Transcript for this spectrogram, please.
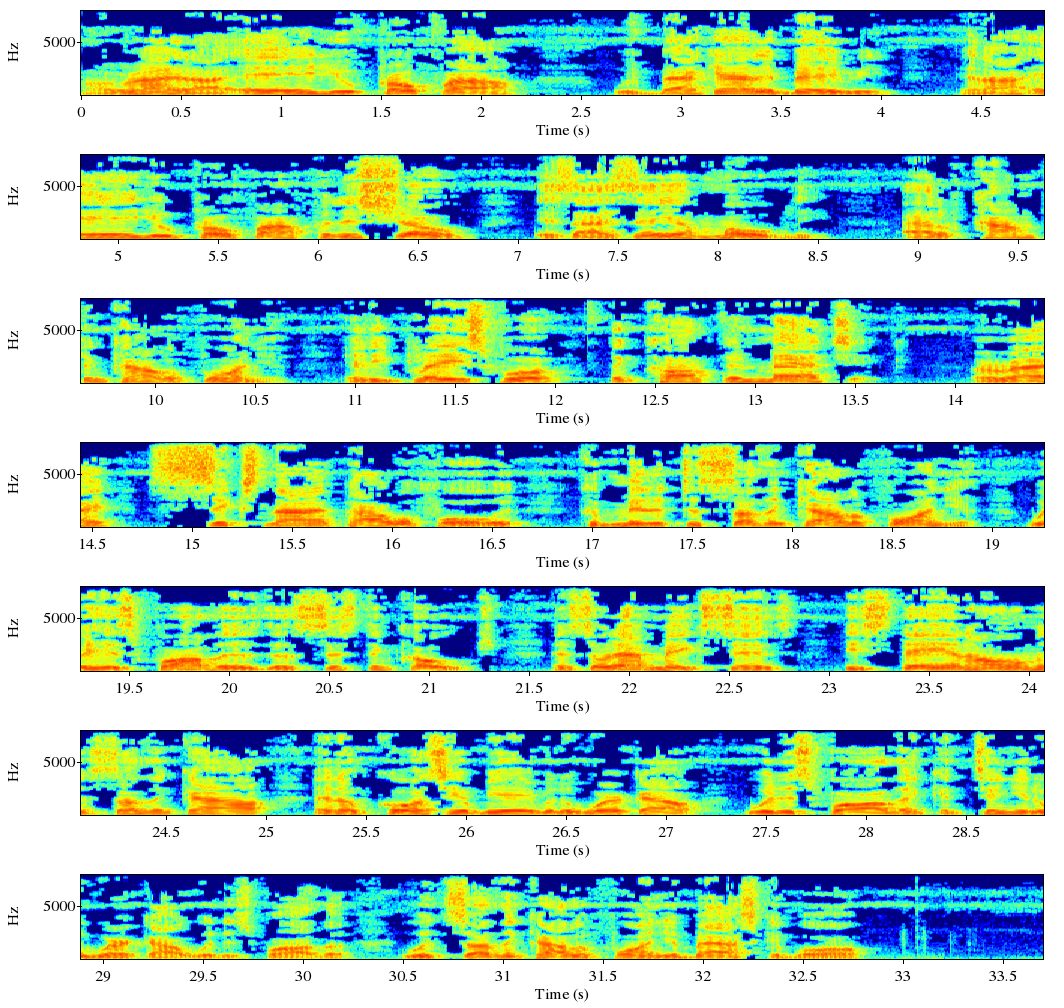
All right, our AAU profile we back at it, baby. And our AAU profile for this show is Isaiah Mobley out of Compton, California. And he plays for the Compton Magic. All right? Six nine power forward, committed to Southern California, where his father is the assistant coach. And so that makes sense. He's staying home in Southern Cal, and of course he'll be able to work out with his father and continue to work out with his father with Southern California basketball.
